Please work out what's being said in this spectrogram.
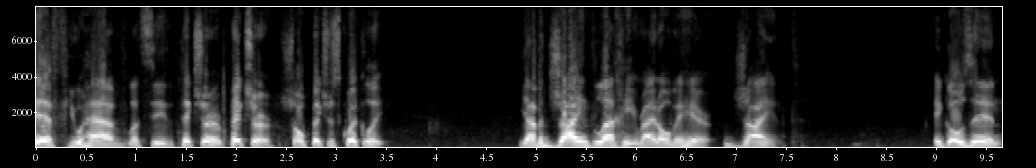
If you have, let's see, the picture, picture, show pictures quickly. You have a giant lechi right over here, giant. It goes in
